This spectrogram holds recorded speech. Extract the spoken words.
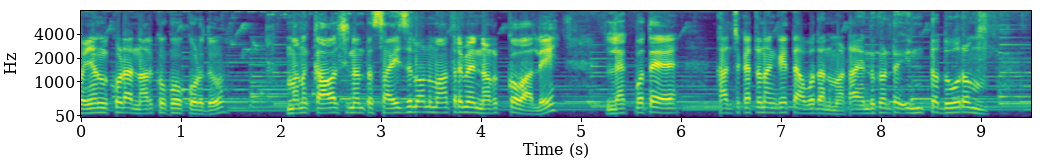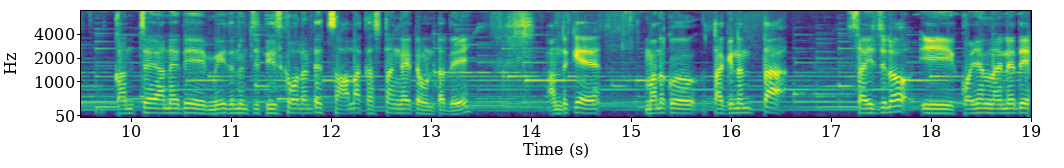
కొయ్యలను కూడా నరుకోకూడదు మనకు కావాల్సినంత సైజులోను మాత్రమే నరుక్కోవాలి. లేకపోతే కంచె కట్టడానికి అయితే అవ్వదన్నమాట. ఎందుకంటే ఇంత దూరం కంచె అనేది మీద నుంచి తీసుకోవాలంటే చాలా కష్టంగా అయితే ఉంటుంది. అందుకే మనకు తగినంత సైజులో ఈ కొయ్యలను అనేది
